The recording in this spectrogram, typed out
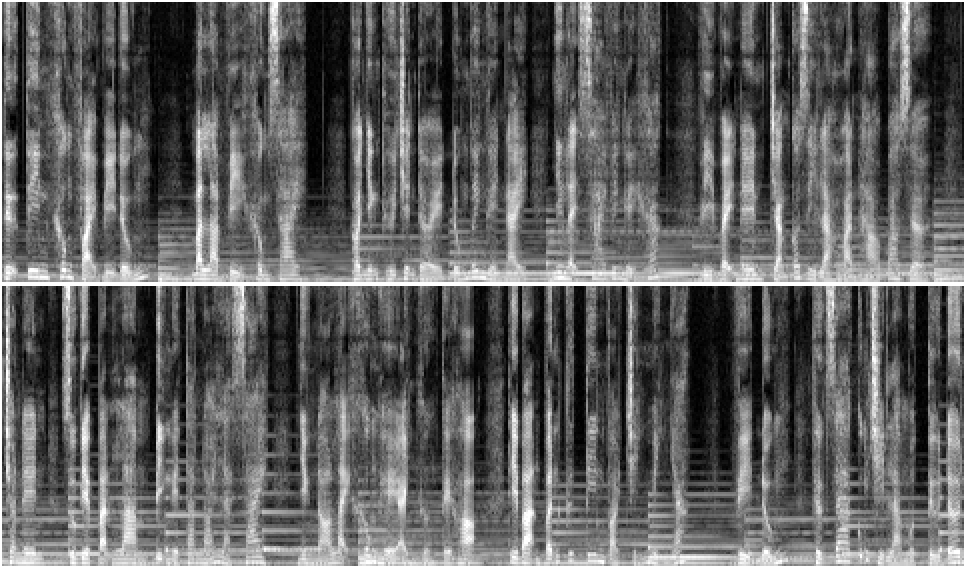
Tự tin không phải vì đúng, mà là vì không sai. Có những thứ trên đời đúng với người này nhưng lại sai với người khác. Vì vậy nên chẳng có gì là hoàn hảo bao giờ. Cho nên, dù việc bạn làm bị người ta nói là sai, nhưng nó lại không hề ảnh hưởng tới họ, thì bạn vẫn cứ tin vào chính mình nhé. Vì đúng, thực ra cũng chỉ là một từ đơn,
